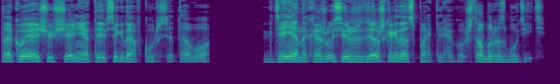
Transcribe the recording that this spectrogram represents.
«Такое ощущение, ты всегда в курсе того, где я нахожусь и ждешь, когда спать лягу, чтобы разбудить».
